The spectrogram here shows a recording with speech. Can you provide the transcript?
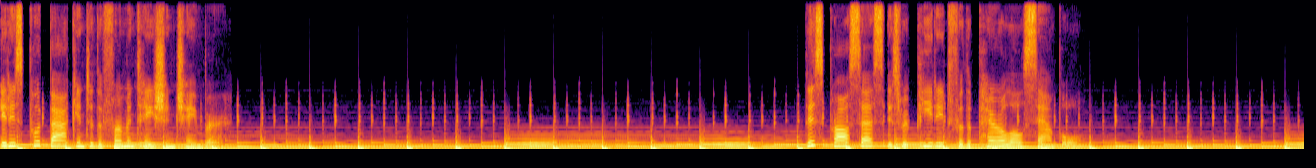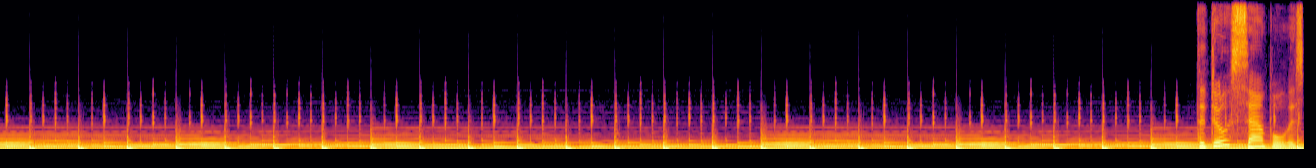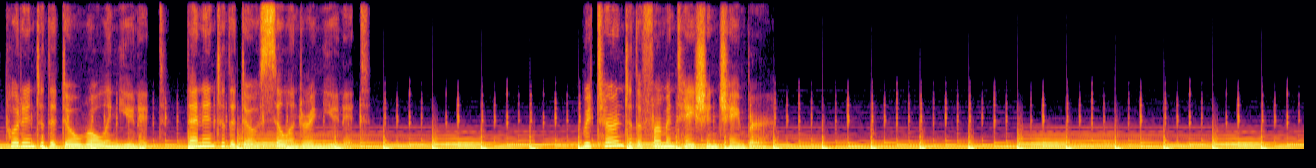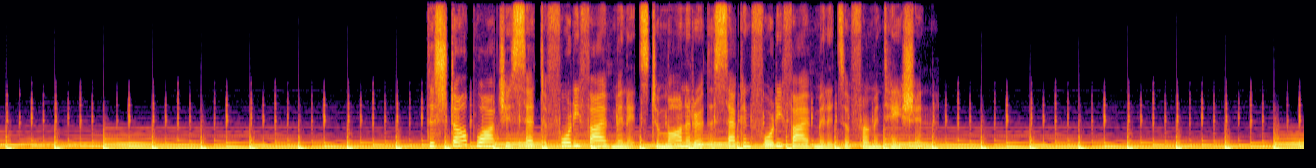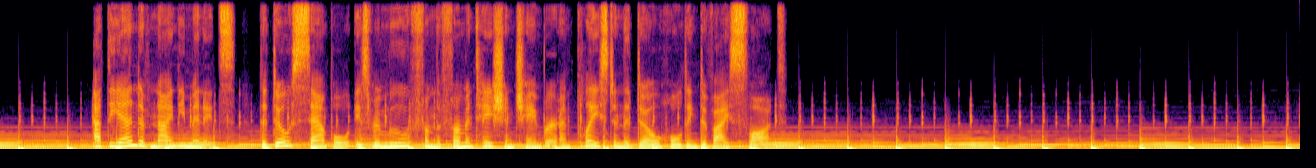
It is put back into the fermentation chamber. This process is repeated for the parallel sample. The dough sample is put into the dough rolling unit, then into the dough cylindering unit. Return to the fermentation chamber. The stopwatch is set to 45 minutes to monitor the second 45 minutes of fermentation. At the end of 90 minutes, the dough sample is removed from the fermentation chamber and placed in the dough holding device slot.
